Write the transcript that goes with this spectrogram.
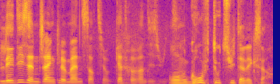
Ladies and Gentlemen, sorti en 98. On groove tout de suite avec ça.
